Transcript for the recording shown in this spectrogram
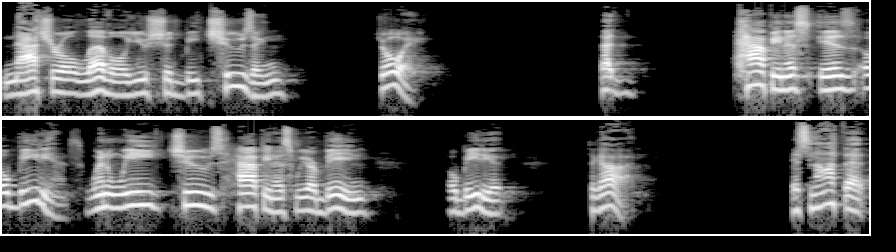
natural level, you should be choosing joy. That happiness is obedience. When we choose happiness, we are being obedient to God. It's not that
